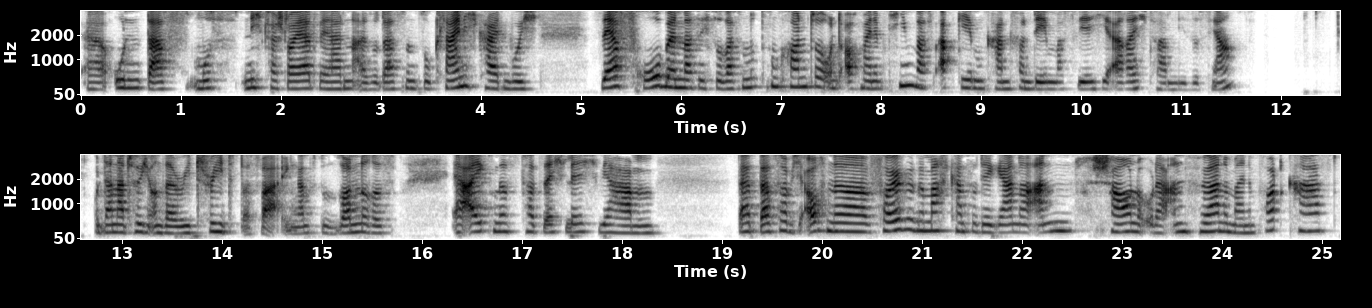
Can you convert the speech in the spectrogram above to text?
Äh, und das muss nicht versteuert werden. Also das sind so Kleinigkeiten, wo ich sehr froh bin, dass ich sowas nutzen konnte und auch meinem Team was abgeben kann von dem, was wir hier erreicht haben dieses Jahr. Und dann natürlich unser Retreat. Das war ein ganz besonderes Ereignis tatsächlich. Wir haben da, dazu habe ich auch eine Folge gemacht, kannst du dir gerne anschauen oder anhören in meinem Podcast,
